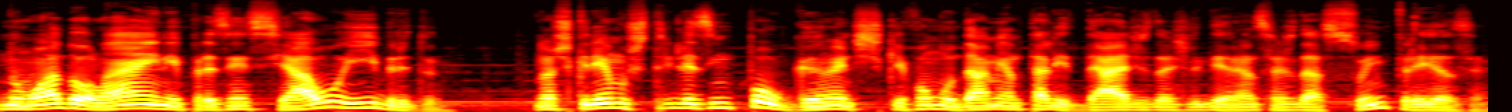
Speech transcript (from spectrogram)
no modo online, presencial ou híbrido. Nós criamos trilhas empolgantes que vão mudar a mentalidade das lideranças da sua empresa.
